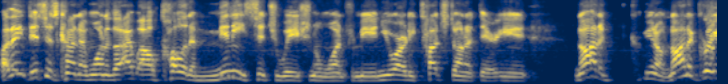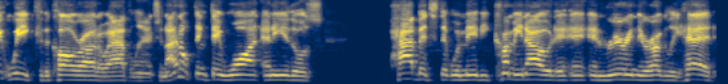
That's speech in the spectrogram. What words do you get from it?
I think this is kind of one of the I'll call it a mini situational one for me, and you already touched on it there, Ian. Not a you know not a great week for the Colorado Avalanche, and I don't think they want any of those habits that were maybe coming out and, and rearing their ugly head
